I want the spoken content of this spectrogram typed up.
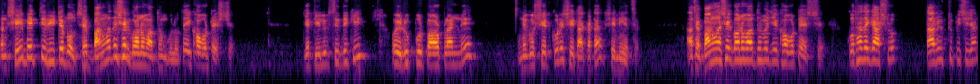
কারণ সেই ব্যক্তি রিটে বলছে, বাংলাদেশের গণমাধ্যমগুলোতে এই খবরটা এসছে যে টিলুপ সিদ্দিকি ওই রূপপুর পাওয়ার প্ল্যান্ট নিয়ে নেগোশিয়েট করে সেই টাকাটা সে নিয়েছে। আচ্ছা বাংলাদেশের গণমাধ্যমে যে খবরটা এসছে, কোথা থেকে আসলো? তার একটু পিছিয়ে যান।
